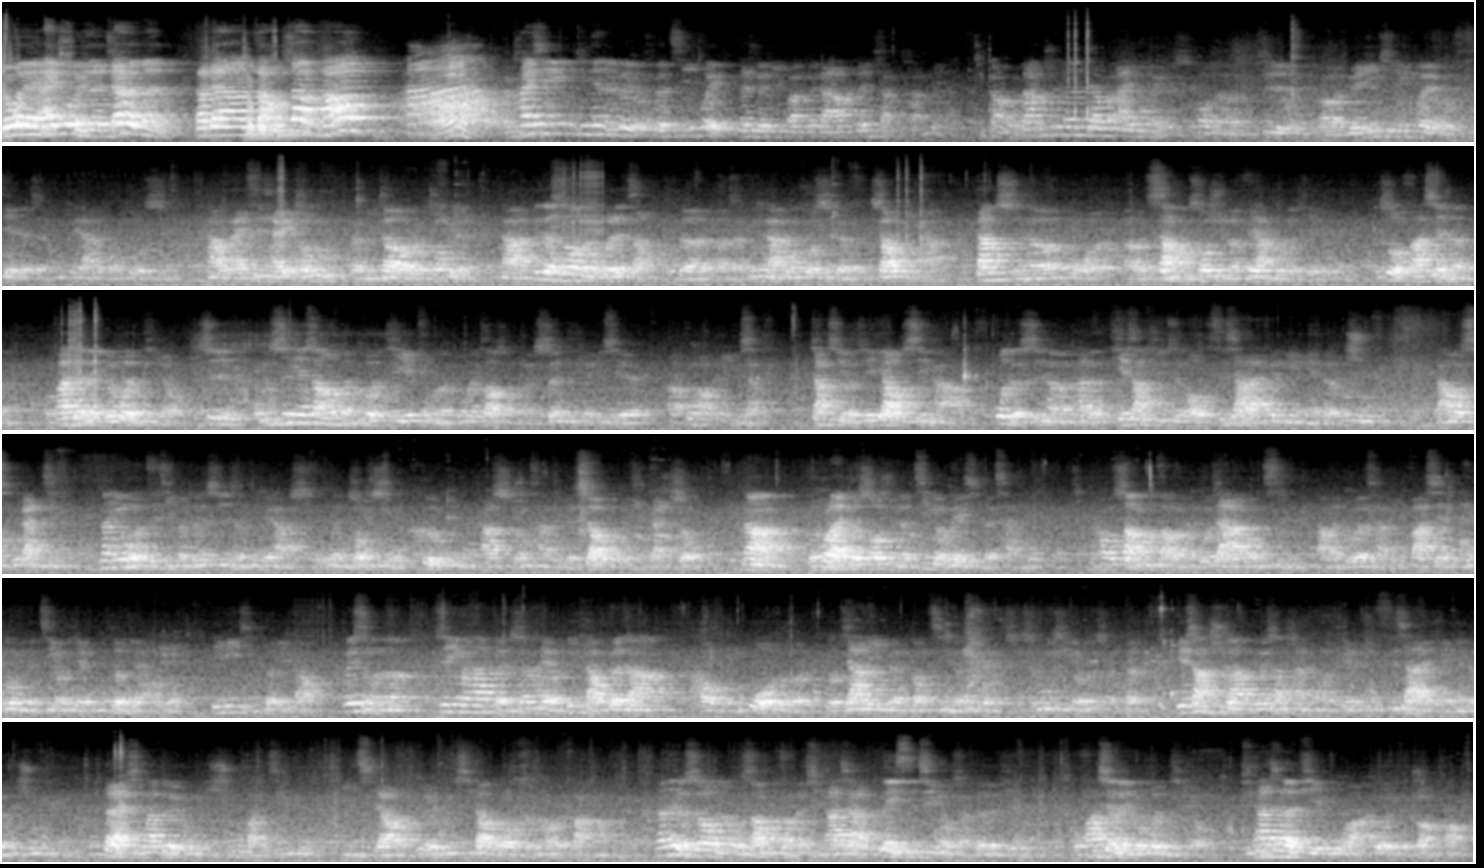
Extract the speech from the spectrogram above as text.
各位爱多美的家人们，大家早上好。好。很开心今天能够有这个机会，在这个地方跟大家分享产品。那我当初呢加入爱多美的时候呢，是呃原因是因为我自己有一个整复推拿的工作室。那我来自台北中路，本名叫刘中原。那那个时候呢，我为了找我的呃整复推拿工作室的销品啊，当时呢我呃上网搜寻了非常多的贴图，可是我发现呢。我发现了一个问题哦，就是我们市面上有很多的贴布呢，都会造成我们身体的一些呃不好的影响，像是有一些药性啊，或者是呢它的贴上去之后撕下来会黏黏的不舒服，然后洗不干净。那因为我自己本身是整复推拿师，我很重视我客户他使用产品的效果与感受。那我后来就搜寻了精油类型的产品，然后上网找了很多家公司。很多的产品发现，爱多美的精油贴布特别好用，CP 值特别高。为什么呢？是因为它本身还有一条根啊，然后红薄荷、尤加利跟冬青的一些植物精油的成分，贴上去啊，不会像传统的贴布撕下来黏黏的不舒服。再来是它对我们舒缓的筋骨以及啊对呼吸道都很好的帮忙。那那个时候呢，我上网找了其他家类似精油成分的贴布，我发现了一个问题。其他家的贴布啊，都有一个状况，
